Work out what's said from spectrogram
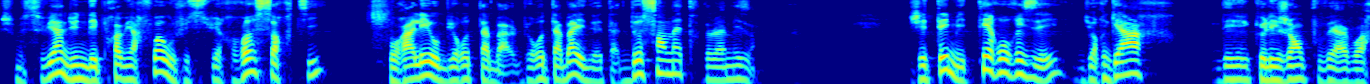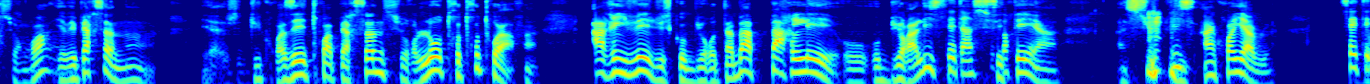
je me souviens d'une des premières fois où je suis ressorti pour aller au bureau de tabac. Le bureau de tabac, il devait être à 200 mètres de la maison. J'étais mais terrorisé du regard des- que les gens pouvaient avoir sur moi. Il n'y avait personne. hein. J'ai dû croiser trois personnes sur l'autre trottoir. Enfin, arriver jusqu'au bureau tabac, parler au, au buraliste, C'est insupportable. c'était un, un supplice incroyable Ça a été...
